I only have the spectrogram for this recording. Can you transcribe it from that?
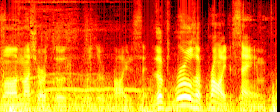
Well, I'm not sure if those rules are probably the same. The rules are probably the same.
